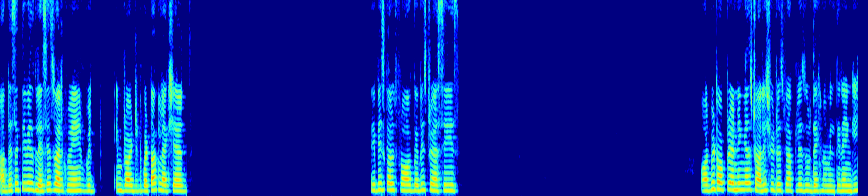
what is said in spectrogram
आप देख सकते हैं लेसेस वर्क में विद एम्ब्रॉयडर्ड बटा collection babies girl frock babies dresses और भी टॉप ट्रेंडिंग है स्टाइलिश वीडियोस भी आपके लिए ज़रूर देखना मिलती रहेंगी।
